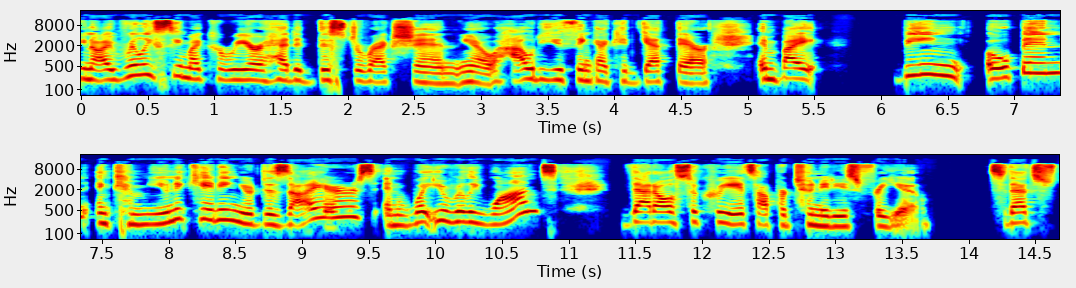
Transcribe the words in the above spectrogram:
you know i really see my career headed this direction you know how do you think i could get there? And by being open and communicating your desires and what you really want, that also creates opportunities for you. So that's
